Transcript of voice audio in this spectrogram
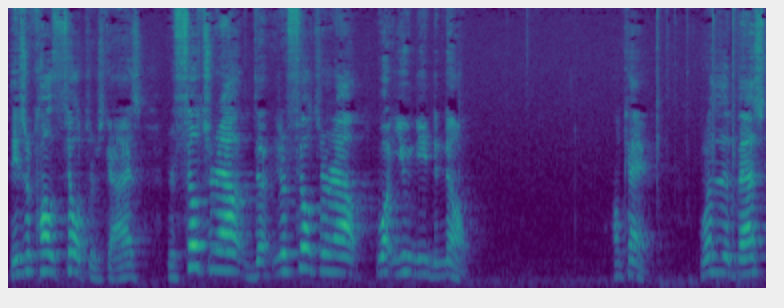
These are called filters, guys. You're filtering out the, you're filtering out what you need to know. Okay, what are the best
